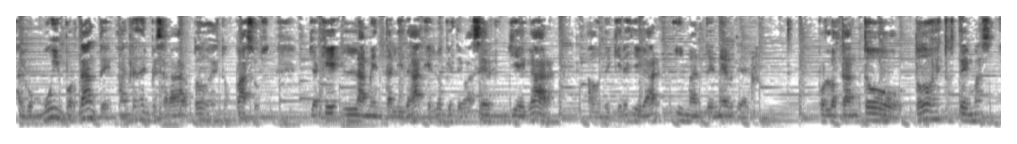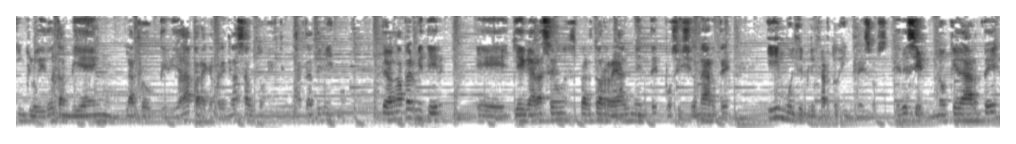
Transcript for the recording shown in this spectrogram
algo muy importante antes de empezar a dar todos estos pasos, ya que la mentalidad es lo que te va a hacer llegar a donde quieres llegar y mantenerte allí. Por lo tanto, todos estos temas, incluido también la productividad para que aprendas a autogestionarte a ti mismo, te van a permitir eh, llegar a ser un experto realmente, posicionarte y multiplicar tus ingresos. Es decir, no quedarte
